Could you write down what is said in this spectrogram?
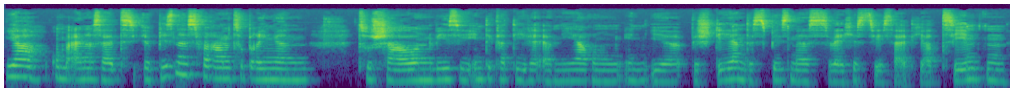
ja, um einerseits ihr Business voranzubringen, zu schauen, wie sie integrative Ernährung in ihr bestehendes Business, welches sie seit Jahrzehnten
